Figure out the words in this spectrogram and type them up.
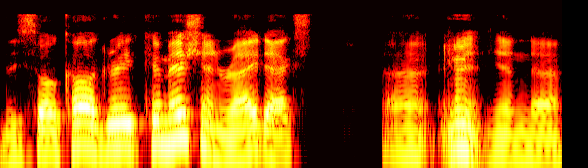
the so-called Great Commission, right? Uh, in, uh,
